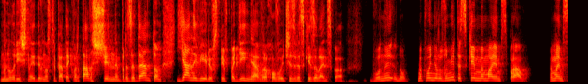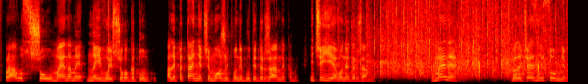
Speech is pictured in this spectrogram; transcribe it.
минулорічний 95-й квартал з чинним президентом. Я не вірю в співпадіння, враховуючи зв'язки Зеленського. Вони ну ми повинні розуміти, з ким ми маємо справу. Ми маємо справу з шоуменами найвищого гатунку. Але питання, чи можуть вони бути державниками, і чи є вони державниками. В мене величезні сумніви.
